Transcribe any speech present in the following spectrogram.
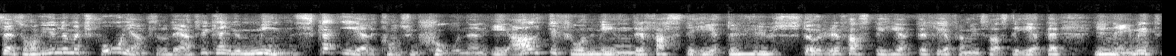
Sen så har vi ju nummer två egentligen och det är att vi kan ju minska elkonsumtionen i allt ifrån mindre fastigheter, hus, större fastigheter, flerfamiljsfastigheter, you name it,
